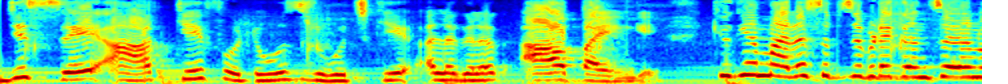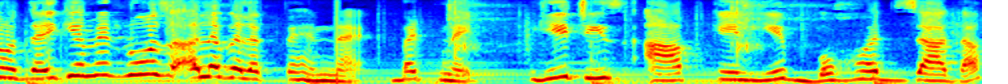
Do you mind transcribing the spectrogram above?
जिससे आपके फ़ोटोज़ रोज के अलग अलग आ पाएँगे। क्योंकि हमारा सबसे बड़ा कंसर्न होता है कि हमें रोज अलग अलग पहनना है बट नहीं, ये चीज़ आपके लिए बहुत ज़्यादा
